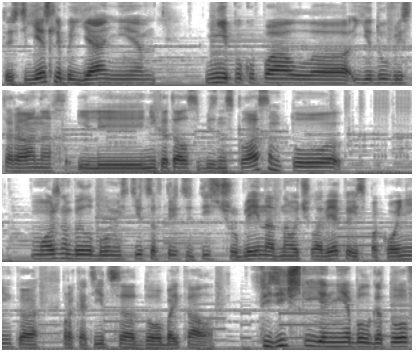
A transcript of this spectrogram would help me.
То есть, если бы я не, не покупал э, еду в ресторанах или не катался бизнес-классом, то можно было бы уместиться в 30 тысяч рублей на одного человека и спокойненько прокатиться до Байкала. Физически я не был готов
